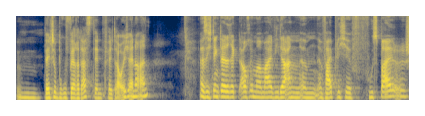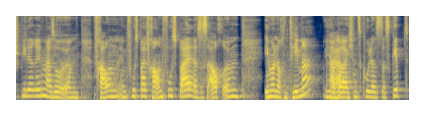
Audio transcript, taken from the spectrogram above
ähm, welcher Beruf wäre das denn? Fällt da euch einer an? Also ich denke da direkt auch immer mal wieder an ähm, weibliche Fußballspielerinnen, also ähm, Frauen im Fußball, Frauenfußball. Das ist auch ähm, immer noch ein Thema. Ja. Aber ich finde es cool, dass es das gibt.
